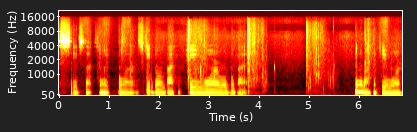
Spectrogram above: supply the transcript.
let's see, so that's only four. Let's keep going back a few more. We'll go back. We'll go back a few more.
